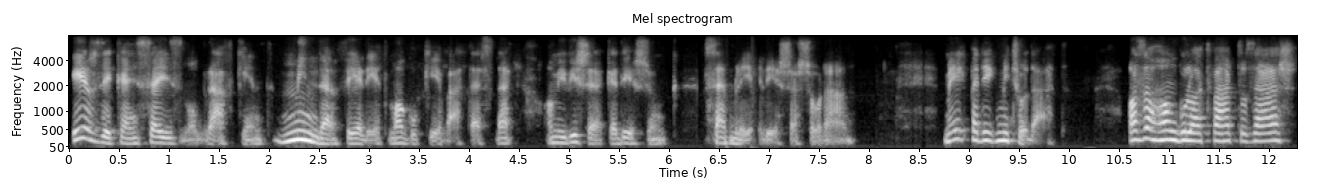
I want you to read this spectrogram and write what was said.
érzékeny szeizmográfként mindenfélét magukévá tesznek a mi viselkedésünk szemlélése során. Mégpedig micsodát? Az a hangulatváltozás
